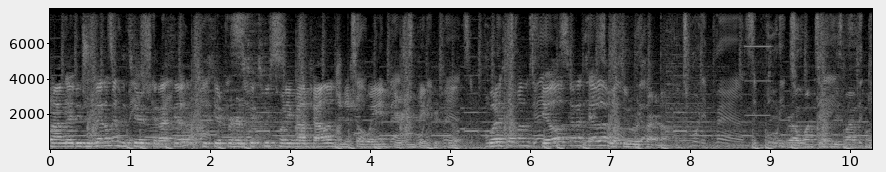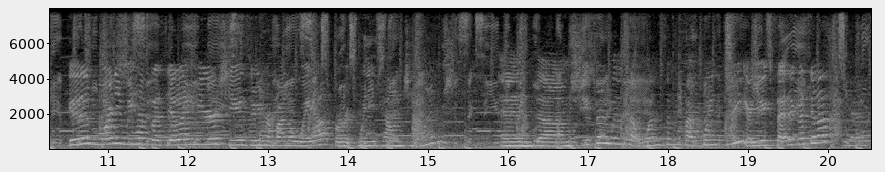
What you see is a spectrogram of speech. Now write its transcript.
Uh, ladies and gentlemen, this here is Graciela. She's here for her six-week, 20-pound challenge initial weigh-in here in Bakersfield. Put us up on the scale, Graciela. We'll see what we're starting off with. We're at 175 Good morning. We have Graciela here. She is doing her final weigh-out for her 20-pound challenge. And um, she started with us at 175.3. Are you excited, Graciela? Yes.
